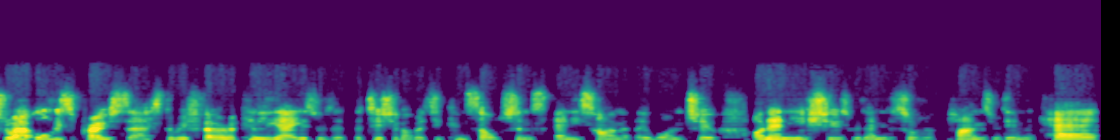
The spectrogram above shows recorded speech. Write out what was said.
throughout all this process, the referrer can liaise with the, the tissue viability consultants anytime that they want to on any issues with any sort of plans within the care,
